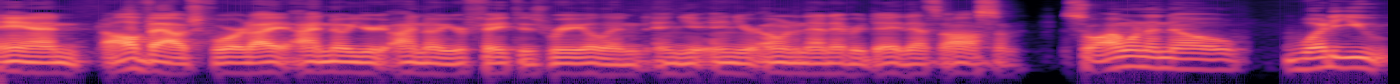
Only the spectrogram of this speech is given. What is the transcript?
And I'll vouch for it. I, I know your I know your faith is real, and and you and you're owning that every day. That's awesome. So I want to know what do you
